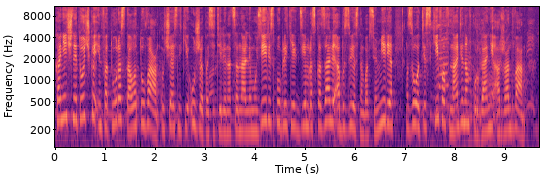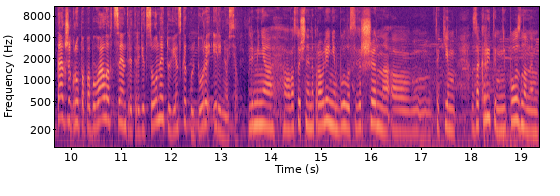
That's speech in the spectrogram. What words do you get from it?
Конечной точкой инфотура стала Тува. Участники уже посетили Национальный музей республики, где им рассказали об известном во всем мире золоте скифов, найденном в кургане Аржан-2. Также группа побывала в Центре традиционной тувинской культуры и ремесел. Для меня а, восточное направление было совершенно э, таким закрытым, непознанным.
